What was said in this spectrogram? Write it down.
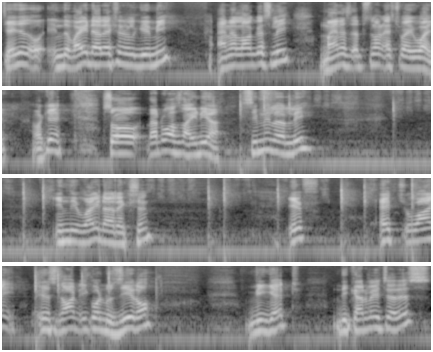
changes in the y direction will give me analogously minus epsilon hyy okay. So that was the idea similarly in the y direction if hy is not equal to 0 we get the curvature is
